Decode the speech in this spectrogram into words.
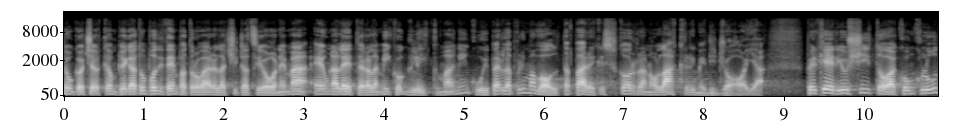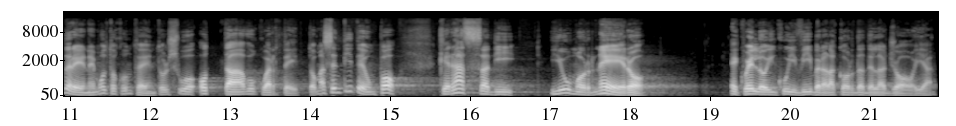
Dunque ho, impiegato un po' di tempo a trovare la citazione, ma è una lettera all'amico Glickman in cui per la prima volta pare che scorrano lacrime di gioia, perché è riuscito a concludere, e ne è molto contento, il suo ottavo quartetto. Ma sentite un po' che razza di humor nero è quello in cui vibra la corda della gioia.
